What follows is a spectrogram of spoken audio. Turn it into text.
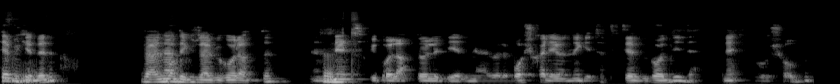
Tebrik edelim. Werner de güzel bir gol attı. Yani evet. net bir gol attı öyle diyelim yani. Böyle boş kaleye önüne getirdikleri bir gol değil de net bir vuruş oldu.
